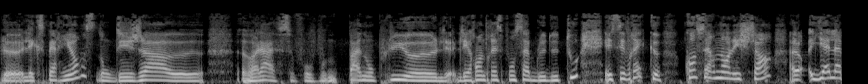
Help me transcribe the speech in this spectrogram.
le- l'expérience. Donc déjà, euh, voilà, il faut pas non plus les rendre responsables de tout. Et c'est vrai que concernant les chats, alors il y a la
